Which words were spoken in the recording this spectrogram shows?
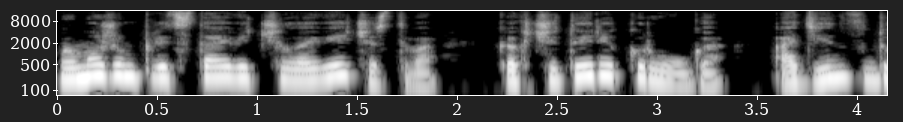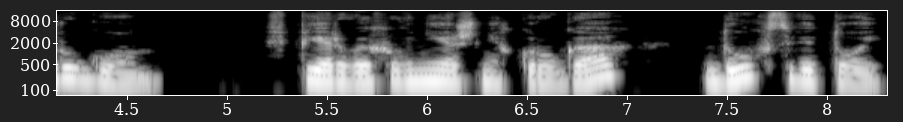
Мы можем представить человечество как четыре круга, один в другом. В первых внешних кругах Дух Святой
